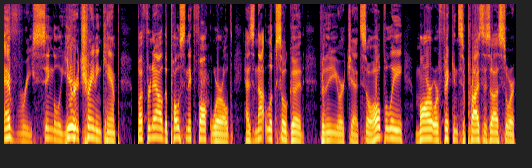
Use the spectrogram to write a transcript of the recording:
every single year at training camp. But for now, the post Nick Folk world has not looked so good for the New York Jets. So hopefully, Maher or Ficken surprises us or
